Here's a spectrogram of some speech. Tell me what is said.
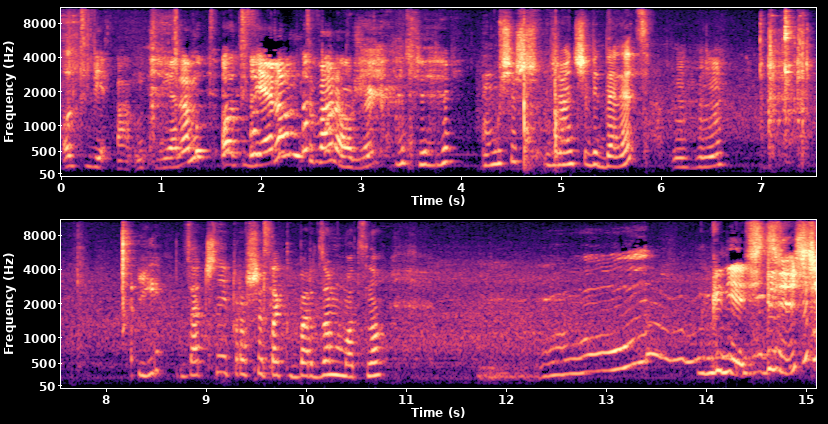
Otwieram, otwieram twarożek. Musisz wziąć widelec Mhm. I zacznij proszę tak bardzo mocno Gnieść. gdzieś.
